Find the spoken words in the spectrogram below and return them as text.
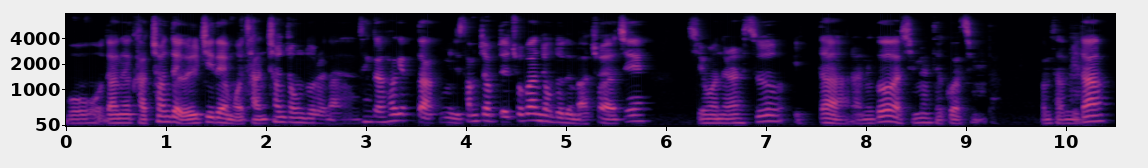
뭐 나는 가천대, 을지대, 뭐 잔천 정도를 나는 생각하겠다. 그러면 이제 3점대 초반 정도는 맞춰야지 지원을 할 수 있다라는 거 아시면 될 것 같습니다. 감사합니다.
